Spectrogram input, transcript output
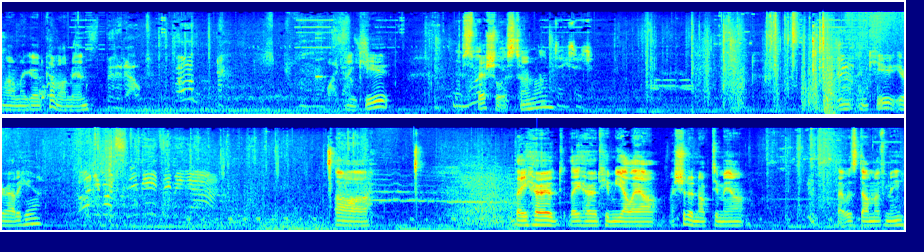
Oh my god, come on man. Spit it out. Thank you. The Specialist, has been huh? Updated. Yeah, Thank you, you're out of here. Ah. they heard they heard him yell out. I should have knocked him out. That was dumb of me.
